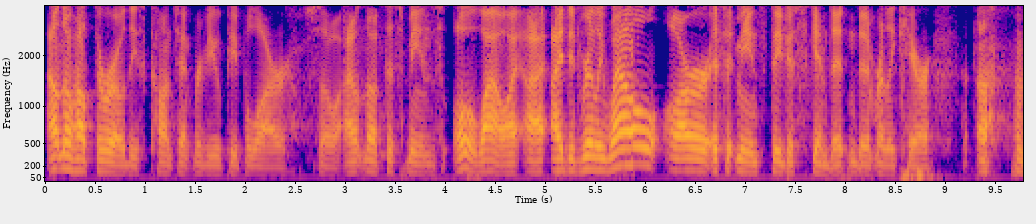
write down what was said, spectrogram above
I don't know how thorough these content review people are, so I don't know if this means, oh wow, I, I, I did really well, or if it means they just skimmed it and didn't really care. Uh,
